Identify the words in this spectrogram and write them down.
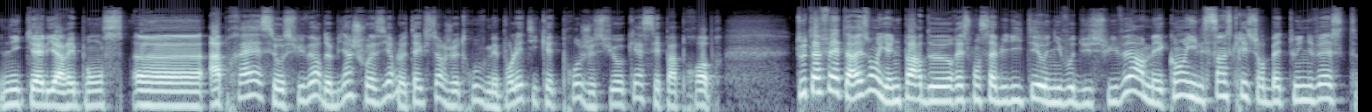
Nickel, il y a réponse. Euh, après, c'est au suiveur de bien choisir le typester, je trouve, mais pour l'étiquette pro, je suis ok, c'est pas propre. Tout à fait, t'as raison, il y a une part de responsabilité au niveau du suiveur, mais quand il s'inscrit sur Bet2Invest,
